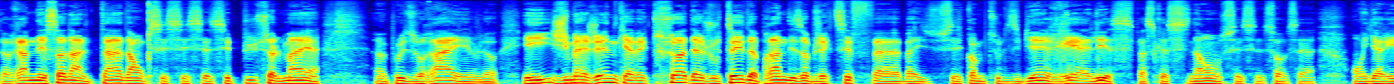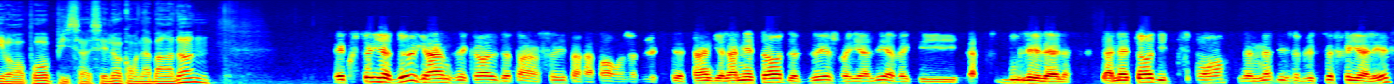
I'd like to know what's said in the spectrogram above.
De ramener ça dans le temps, donc c'est- plus seulement un, peu du rêve. Et j'imagine qu'avec tout ça, d'ajouter, de prendre des objectifs, euh, ben, c'est comme tu le dis bien, réalistes, parce que sinon, c'est ça, on n'y arrivera pas, puis c'est là qu'on abandonne. Écoutez, il y a deux grandes écoles de pensée par rapport aux objectifs. hein. Il y a la méthode de dire je vais y aller avec des la, les- la- la méthode des petits pas, de mettre des objectifs réalistes.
